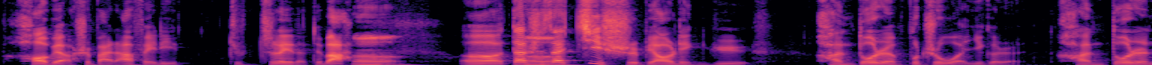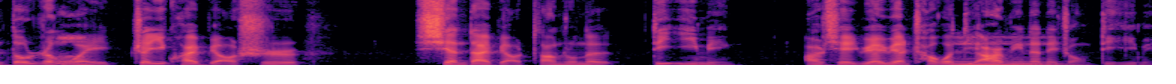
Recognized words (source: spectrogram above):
好表是百达翡丽就之类的，对吧？嗯。呃，但是在计时表领域，很多人不止我一个人，很多人都认为这一块表是。现代表当中的第一名，而且远远超过第二名的那种第一名。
